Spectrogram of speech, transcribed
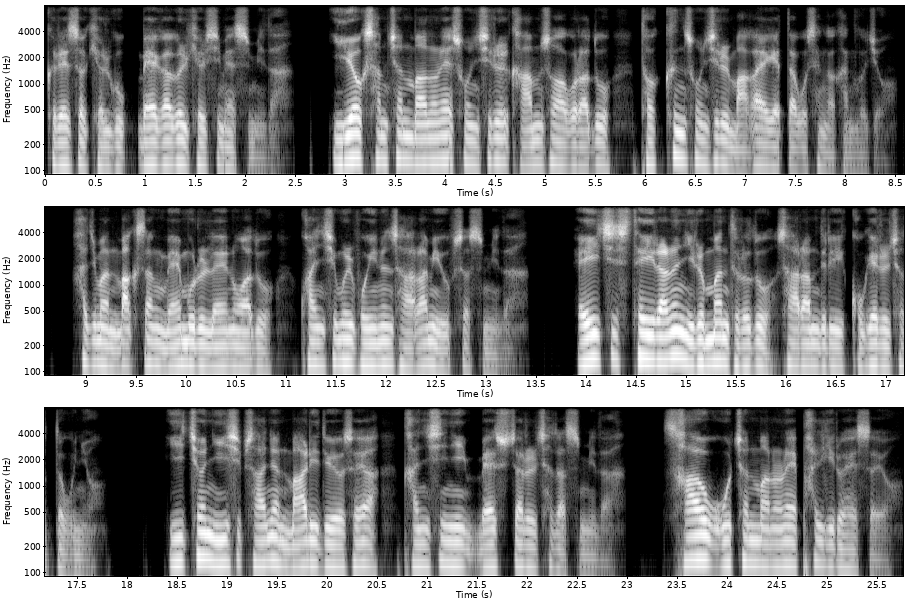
그래서 결국 매각을 결심했습니다. 2억 3천만 원의 손실을 감수하고라도 더 큰 손실을 막아야겠다고 생각한 거죠. 하지만 막상 매물을 내놓아도 관심을 보이는 사람이 없었습니다. H스테이라는 이름만 들어도 사람들이 고개를 쳤더군요. 2024년 말이 되어서야 간신히 매수자를 찾았습니다. 4억 5천만 원에 팔기로 했어요.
